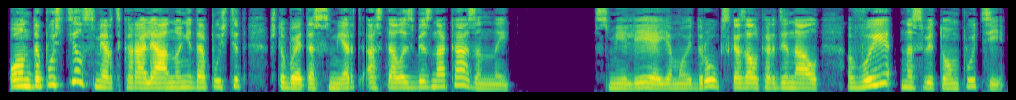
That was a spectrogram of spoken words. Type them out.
он допустил смерть короля, но не допустит, чтобы эта смерть осталась безнаказанной. «Смелее, мой друг», — сказал кардинал, — «вы на святом пути».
